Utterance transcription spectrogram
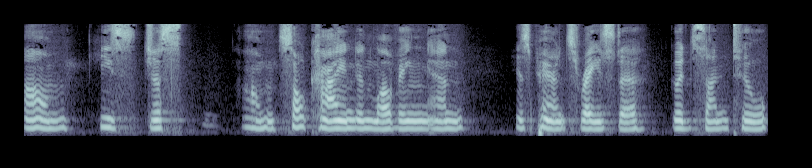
Um, he's just um, so kind and loving, and his parents raised a good son too.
